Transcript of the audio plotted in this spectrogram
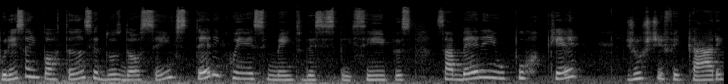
Por isso a importância dos docentes terem conhecimento desses princípios, saberem o porquê justificarem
